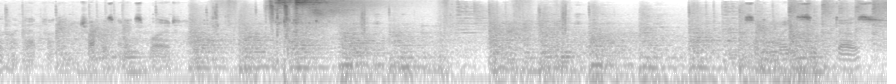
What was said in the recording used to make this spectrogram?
Looked like that fucking truck was gonna explode. So I can wait to see it does.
